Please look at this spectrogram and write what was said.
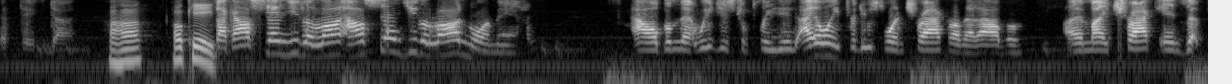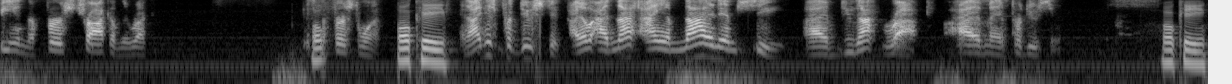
that they've done. Uh huh. Okay. In fact, I'll send you the lawn. I'll send you the Lawnmower Man album that we just completed. I only produced one track on that album, and my track ends up being the first track of the record. It's oh. the first one. Okay. And I just produced it. I, I'm not. I am not an MC. I do not rap. I am a producer. Okay.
